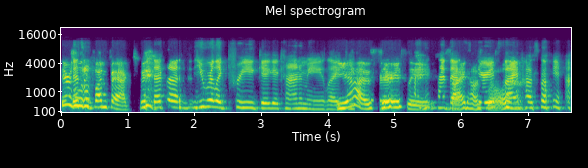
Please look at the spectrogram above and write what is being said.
There's that's a little a, fun fact. That's a you were like pre gig economy, like yeah, seriously. Had that side hustle. side hustle. Yeah.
